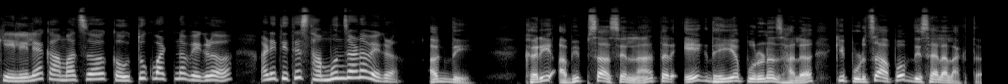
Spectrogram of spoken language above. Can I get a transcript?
केलेल्या कामाचं कौतुक वाटणं वेगळं आणि तिथेच थांबून जाणं वेगळं. अगदी. खरी अभिप्सा असेल ना तर एक ध्येय पूर्ण झालं की पुढचं आपोआप दिसायला लागतं.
